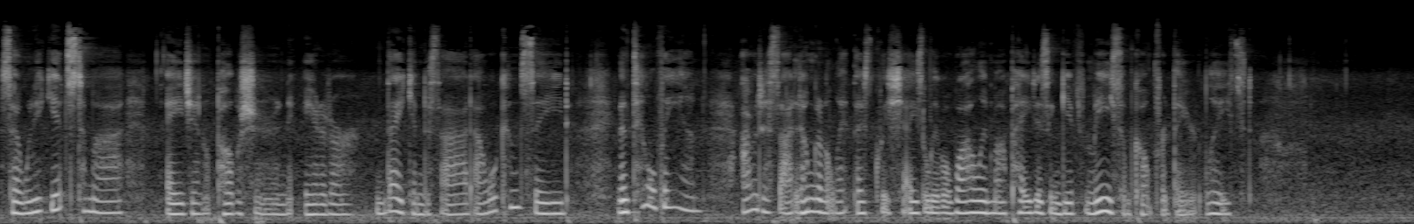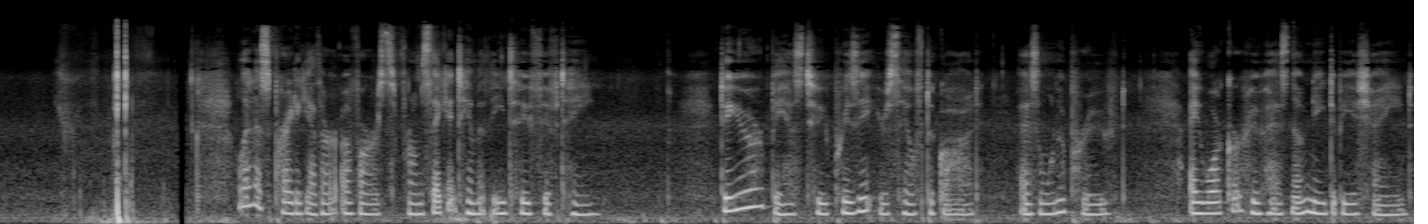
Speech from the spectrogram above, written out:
So when it gets to my agent or publisher and editor, they can decide. I will concede. And until then, I've decided I'm going to let those cliches live a while in my pages and give me some comfort there at least. Let us pray together a verse from 2 Timothy 2:15. Do your best to present yourself to God as one approved, a worker who has no need to be ashamed,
